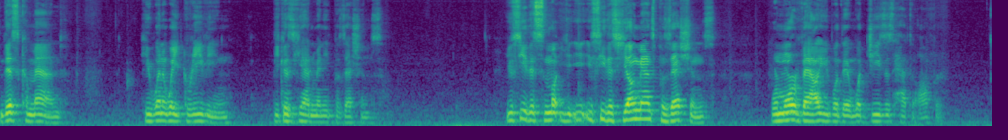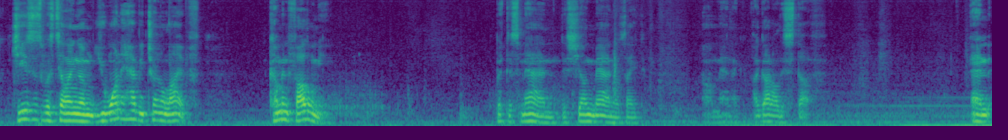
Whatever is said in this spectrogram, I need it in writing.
this command, he went away grieving because he had many possessions. You see this you see this young man's possessions were more valuable than what Jesus had to offer. Jesus was telling him, "You want to have eternal life? Come and follow me." But this man, this young man was like, "Oh man, I, I got all this stuff." And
